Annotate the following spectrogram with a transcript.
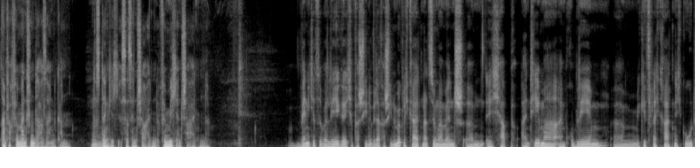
einfach für Menschen da sein kann. Das Mhm. denke ich, ist das Entscheidende, für mich Entscheidende. Wenn ich jetzt überlege, ich habe verschiedene, wieder verschiedene Möglichkeiten als junger Mensch. Ähm, ich habe ein Thema, ein Problem, ähm, mir geht es vielleicht gerade nicht gut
